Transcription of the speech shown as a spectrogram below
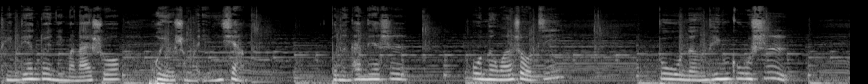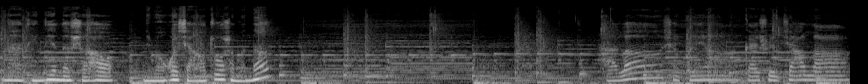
停电对你们来说会有什么影响？不能看电视，不能玩手机。不能听故事，那停电的时候，你们会想要做什么呢？好了，小朋友该睡觉了，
